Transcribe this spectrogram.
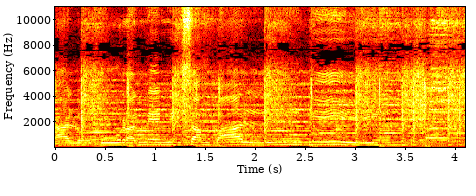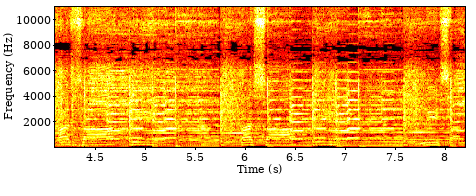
Kaluguran may misang balimbing Kasakit, kasakit. Minsan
